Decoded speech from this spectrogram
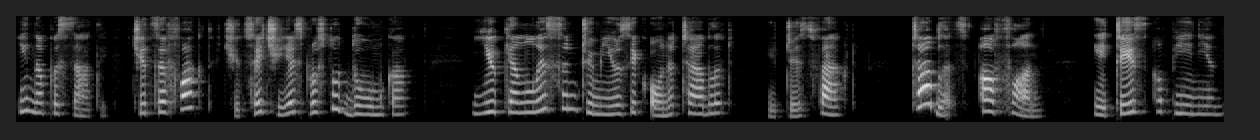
і написати, чи це факт, чи це чиясь просто думка. You can listen to music on a tablet. It is fact. Tablets are fun. It is opinion.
